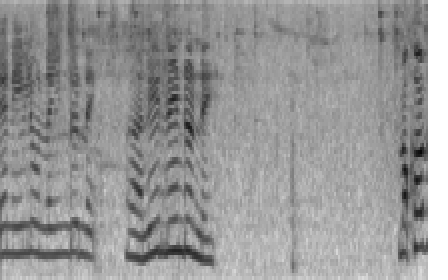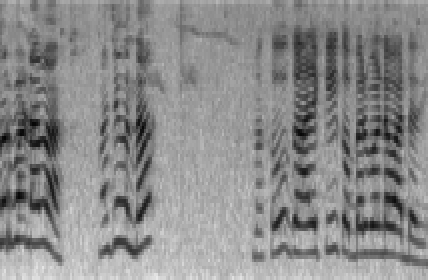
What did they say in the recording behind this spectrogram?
ఏ నీళ్ళు ఉన్నాయి ఇండు ఉన్నాయి. నీళ్ళు నిండు ఉన్నాయి. మా కొబ్బరి బండ అవా మంచిగా ఉందా మాకు గాలికి కొబ్బరి బొండ పడ్డది.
